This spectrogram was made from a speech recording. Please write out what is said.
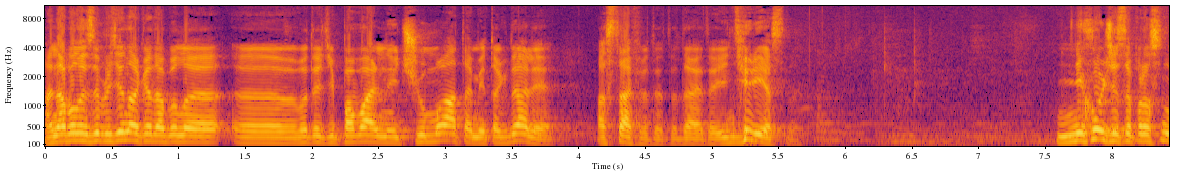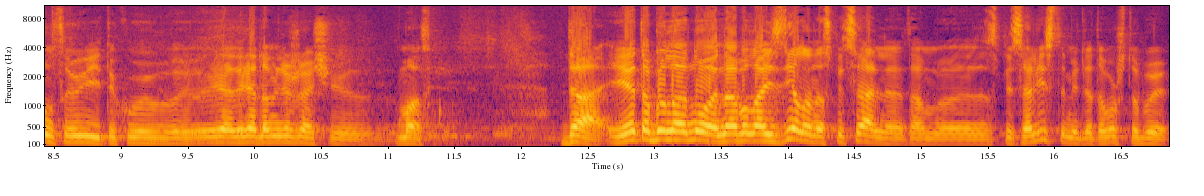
Она была изобретена, когда было э, вот эти повальные чума там и так далее. Оставь вот это, да, это интересно. Не хочется проснуться и увидеть такую э, рядом лежащую маску. Да, и это было, ну, она была сделана специально там э, специалистами для того, чтобы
